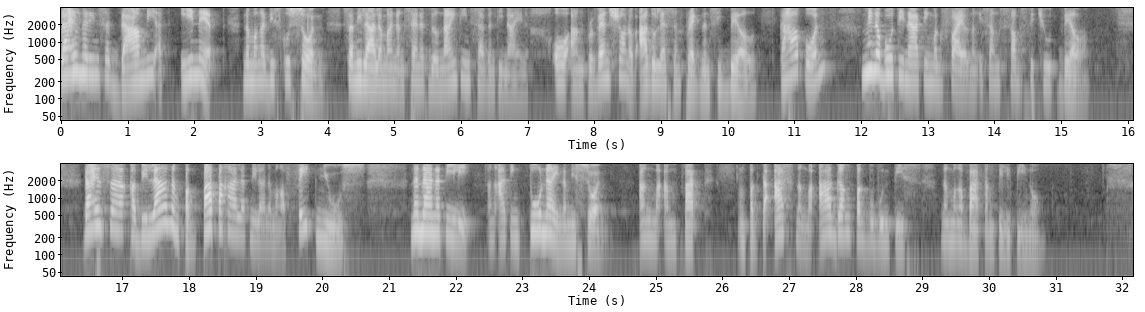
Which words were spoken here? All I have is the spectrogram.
Dahil na rin sa dami at init ng mga diskusyon sa nilalaman ng Senate Bill 1979 o ang Prevention of Adolescent Pregnancy Bill, kahapon, minabuti nating mag-file ng isang substitute bill. Dahil sa kabila ng pagpapakalat nila ng mga fake news, nananatili ang ating tunay na misyon, ang maampat, ang pagtaas ng maagang pagbubuntis ng mga batang Pilipino.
